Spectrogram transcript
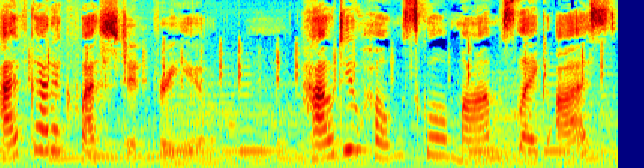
I've got a question for you. How do homeschool moms like us,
